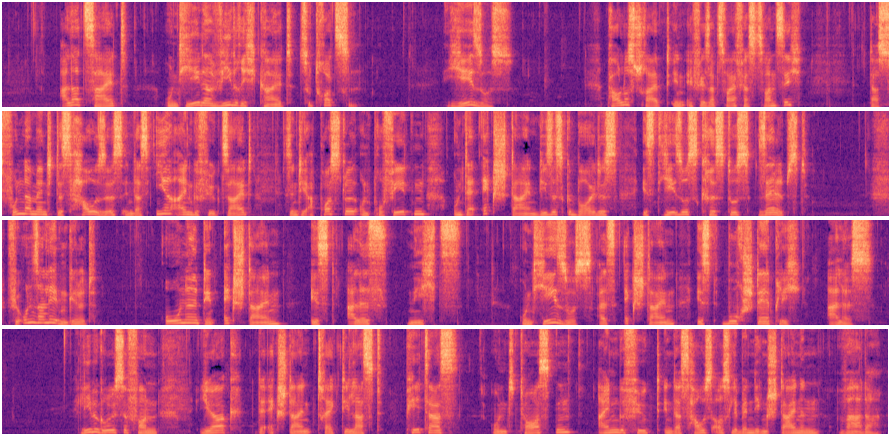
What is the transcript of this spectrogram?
aller Zeit und jeder Widrigkeit zu trotzen. Jesus. Paulus schreibt in Epheser 2, Vers 20, das Fundament des Hauses, in das ihr eingefügt seid, sind die Apostel und Propheten und der Eckstein dieses Gebäudes ist Jesus Christus selbst. Für unser Leben gilt, ohne den Eckstein ist alles nichts. Und Jesus als Eckstein ist buchstäblich alles. Liebe Grüße von Jörg, der Eckstein trägt die Last, Peters und Thorsten, eingefügt in das Haus aus lebendigen Steinen Wader.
